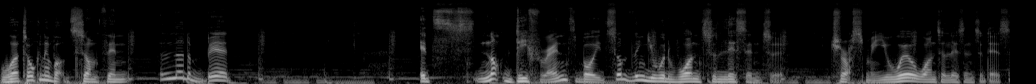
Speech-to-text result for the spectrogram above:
we're talking about something a little bit it's not different, but it's something you would want to listen to. Trust me, you will want to listen to this.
